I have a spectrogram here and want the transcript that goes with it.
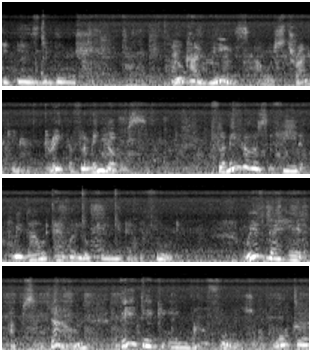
It is the You can't miss our striking greater flamingos. Flamingos feed without ever looking at the food. With their head upside down, they take in mouthfuls of water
